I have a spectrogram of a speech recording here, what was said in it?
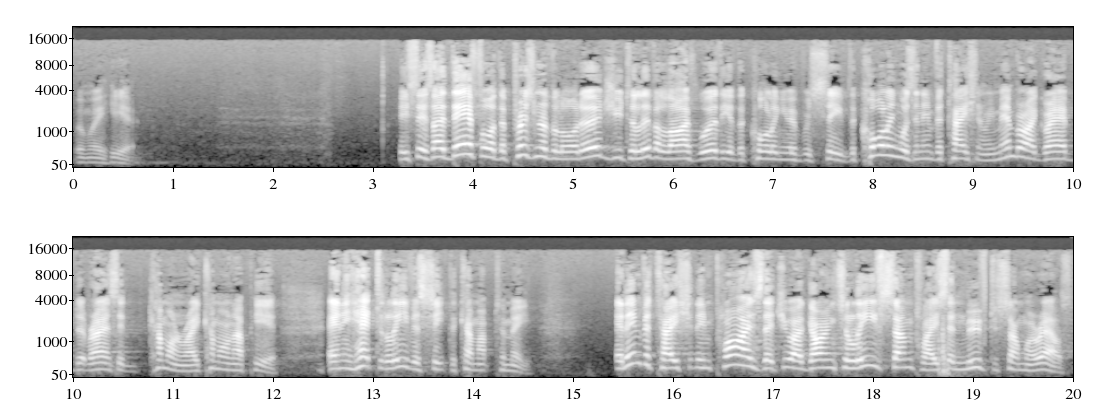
when we are here. He says, I therefore, the prisoner of the Lord, urge you to live a life worthy of the calling you have received. The calling was an invitation. Remember, I grabbed Ray and said, Come on, Ray, come on up here. And he had to leave his seat to come up to me. An invitation implies that you are going to leave someplace and move to somewhere else.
